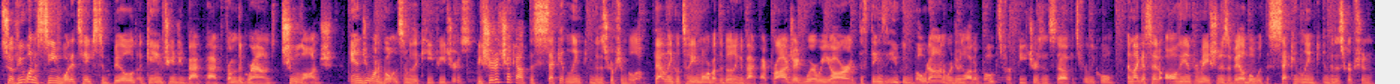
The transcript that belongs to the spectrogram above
So if you wanna see what it takes to build a game-changing backpack from the ground to launch, and you want to vote on some of the key features, be sure to check out the second link in the description below. That link will tell you more about the Building a Backpack project, where we are, the things that you can vote on. We're doing a lot of votes for features and stuff. It's really cool. And like I said, all the information is available with the second link in the description.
